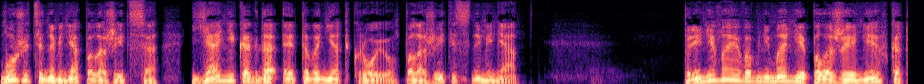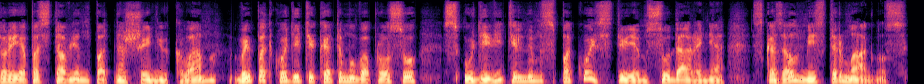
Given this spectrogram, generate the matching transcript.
Можете на меня положиться. Я никогда этого не открою. Положитесь на меня». Принимая во внимание положение, в которое я поставлен по отношению к вам, вы подходите к этому вопросу с удивительным спокойствием, сударыня, — сказал мистер Магнус.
